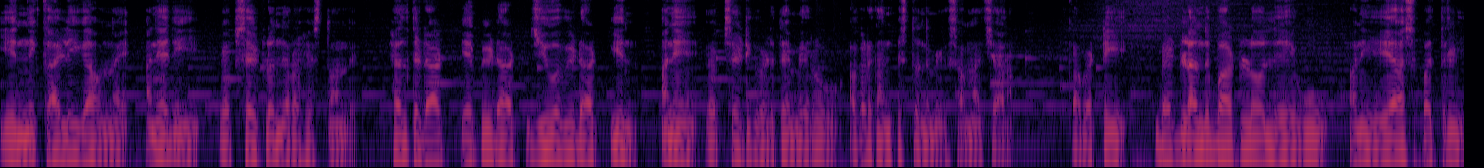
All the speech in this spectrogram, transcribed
ఎన్ని ఖాళీగా ఉన్నాయి? అనేది వెబ్సైట్లో నిర్వహిస్తోంది. Health dot AP dot gov dot in అనే వెబ్సైట్కి వెళితే మీరు అక్కడ కనిపిస్తుంది మీకు సమాచారం. కాబట్టి బెడ్లు అందుబాటులో లేవు అని ఏ ఆసుపత్రి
